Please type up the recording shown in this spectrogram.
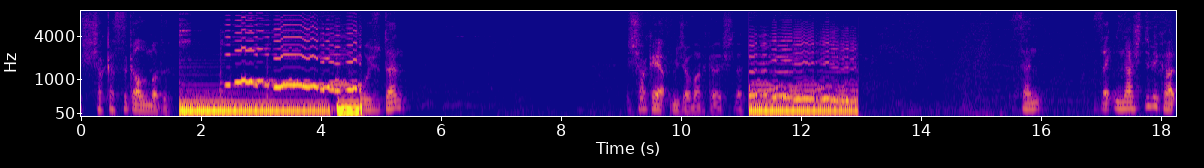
şakası kalmadı. O yüzden şaka yapmayacağım arkadaşlar. Sen sen inançlı bir kar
